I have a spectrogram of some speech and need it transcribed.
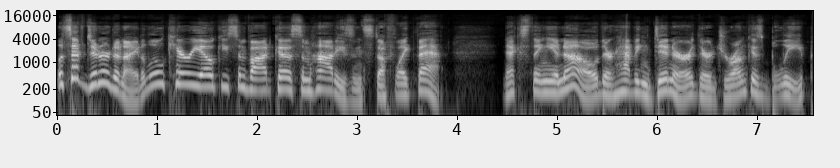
"Let's have dinner tonight. A little karaoke, some vodka, some hotties, and stuff like that." Next thing you know, they're having dinner. They're drunk as bleep.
